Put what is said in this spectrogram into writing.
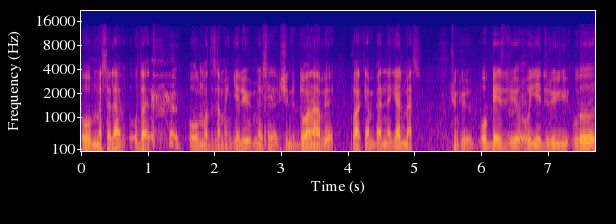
o mesela o da olmadığı zaman geliyor. Mesela şimdi Doğan abi varken benimle gelmez. Çünkü o bezliyor, o yediriyor. O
